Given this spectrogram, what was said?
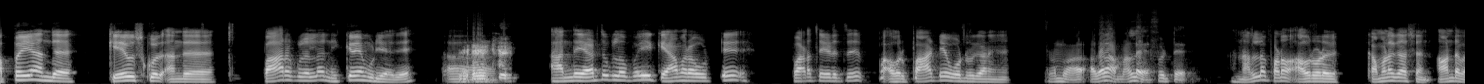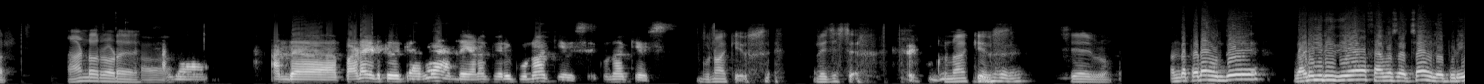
அப்பயே அந்த கேவ் ஸ்கூல் அந்த பாறைக்குள்ள எல்லாம் நிக்கவே முடியாது. அந்த இடத்துக்குள்ள போய் கேமரா விட்டு படத்தை எடுத்து அவர் பாட்டே ஓட்டிருக்கானுங்க ஆமா அதெல்லாம் நல்ல எஃபர்ட் நல்ல படம். அவரோட கமலஹாசன் ஆண்டவர். ஆண்டவரோட அந்த படம் எடுத்ததுக்காக அந்த இடம் பேரு Guna caves Guna caves. Guna caves. Register Guna caves. சரி ப்ரோ அந்த படம் வந்து வணிக ரீதியா ஃபேமஸ் ஆச்சா இல்ல எப்படி?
